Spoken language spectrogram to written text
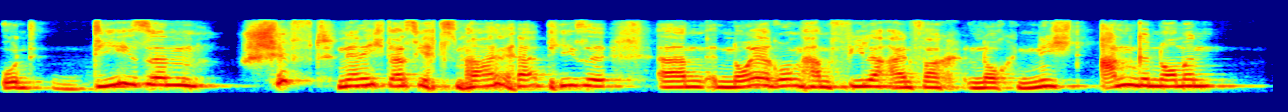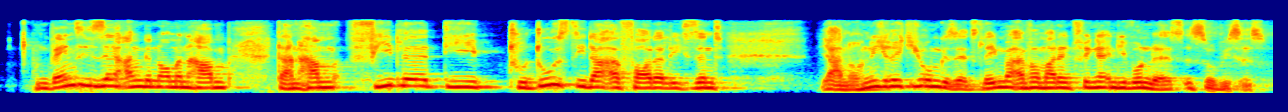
Und diesen Shift, nenne ich das jetzt mal. Ja, diese ähm, Neuerung haben viele einfach noch nicht angenommen. Und wenn sie sie angenommen haben, dann haben viele die To-Dos, die da erforderlich sind, ja, noch nicht richtig umgesetzt. Legen wir einfach mal den Finger in die Wunde. Es ist so, wie es ist.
